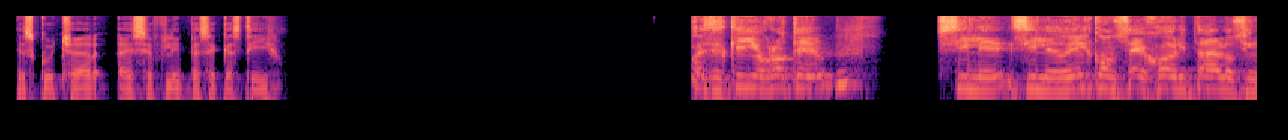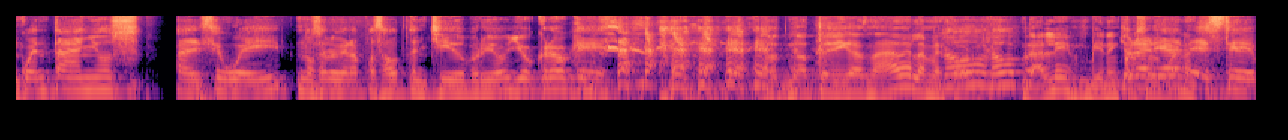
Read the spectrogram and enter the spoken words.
escuchar a ese flip, a ese castillo? Pues es que yo creo que si le, si le doy el consejo ahorita a los 50 años a ese güey, no se lo hubiera pasado tan chido, pero yo, yo creo que... No, no te digas nada, a lo mejor. No, no, Dale, vienen cosas haría, buenas. este,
